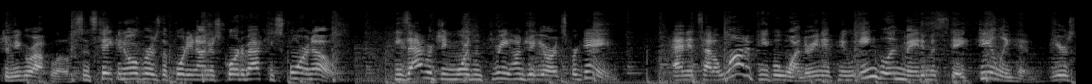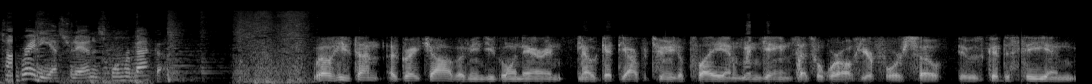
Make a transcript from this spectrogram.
Jimmy Garoppolo. Since taking over as the 49ers quarterback, he's 4-0. He's averaging more than 300 yards per game. And it's had a lot of people wondering if New England made a mistake dealing him. Here's Tom Brady yesterday on his former backup. Well, he's done a great job. I mean, you go in there and you know get the opportunity to play and win games. That's what we're all here for. So it was good to see, and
